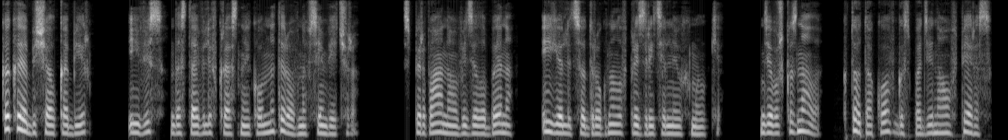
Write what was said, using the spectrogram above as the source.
Как и обещал Кабир, Ивис доставили в красные комнаты ровно в семь вечера. Сперва она увидела Бена, и ее лицо дрогнуло в презрительной ухмылке. Девушка знала, кто таков господин Ауфперес,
